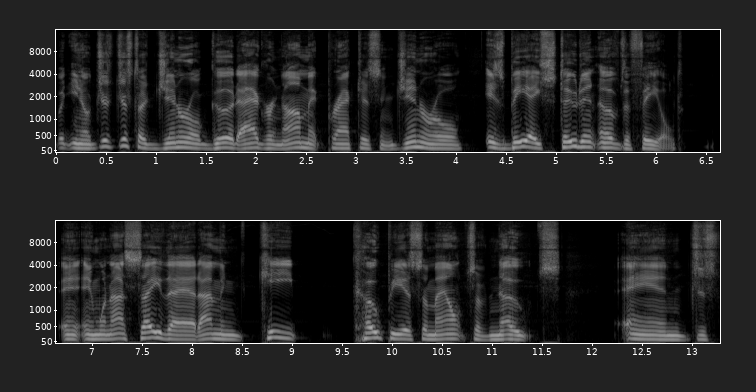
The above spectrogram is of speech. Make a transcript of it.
but you know, just just a general good agronomic practice in general is be a student of the field. And, and when I say that, I mean keep copious amounts of notes and just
